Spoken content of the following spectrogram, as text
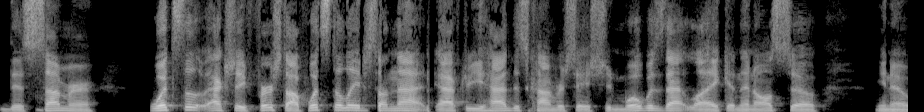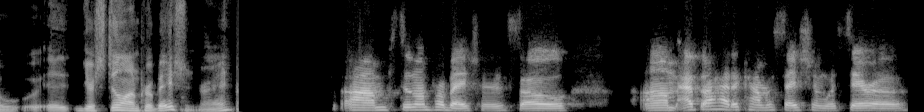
this summer what's the actually first off what's the latest on that? After you had this conversation what was that like? And then also you know you're still on probation right? I'm still on probation. So um, after i had a conversation with sarah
